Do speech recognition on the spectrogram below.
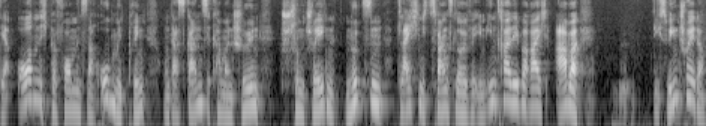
der ordentlich Performance nach oben mitbringt und das Ganze kann man schön zum Traden nutzen, vielleicht nicht zwangsläufig im Intraday-Bereich, aber die Swing Trader,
